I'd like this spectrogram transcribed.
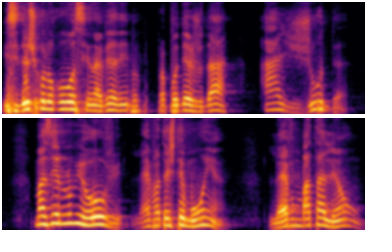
E se Deus colocou você na vida dele para poder ajudar, ajuda. Mas ele não me ouve. Leva a testemunha. Leva um batalhão.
